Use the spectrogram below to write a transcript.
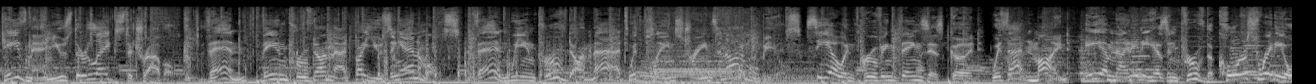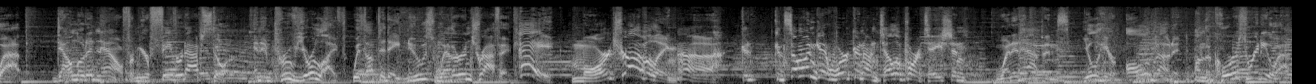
Cavemen used their legs to travel. Then they improved on that by using animals. Then we improved on that with planes, trains, and automobiles. See how improving things is good? With that in mind, AM 980 has improved the Chorus Radio app. Download it now from your favorite app store and improve your life with up to date news, weather, and traffic. Hey, more traveling! Uh, can, can someone get working on teleportation? When it happens, you'll hear all about it on the Chorus Radio app.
